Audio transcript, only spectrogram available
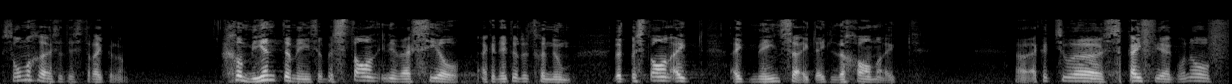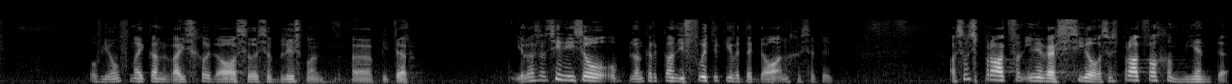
Sommige is dit 'n struikeling. Gemeentemense bestaan universeel. Ek het net dit genoem. Dit bestaan uit uit mense uit, uit liggame uit. Nou ek het so skuifie, ek wonder of of jy hom vir my kan wys gou daar so asseblief man, uh Pieter. Julle sal sien hierso op linkerkant die fotootjie wat ek daar ingesit het. As ons praat van universeel, as ons praat van gemeente,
